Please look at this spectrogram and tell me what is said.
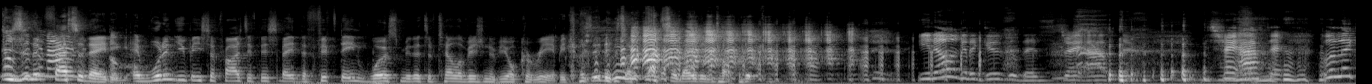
No, Isn't it fascinating? Oh. And wouldn't you be surprised if this made the 15 worst minutes of television of your career? Because it is a fascinating topic. You know, I'm gonna Google this straight after. straight after. Well, like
